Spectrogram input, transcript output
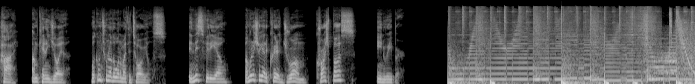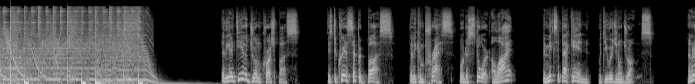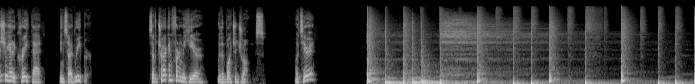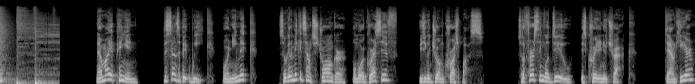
Hi, I'm Kenny Gioia. Welcome to another one of my tutorials. In this video, I'm going to show you how to create a drum crush bus in Reaper. Now the idea of a drum crush bus is to create a separate bus that we compress or distort a lot and mix it back in with the original drums. I'm going to show you how to create that inside Reaper. So I have a track in front of me here with a bunch of drums. Let's hear it. Now, in my opinion, this sounds a bit weak or anemic, so we're going to make it sound stronger or more aggressive using a drum crush bus. So the first thing we'll do is create a new track down here,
